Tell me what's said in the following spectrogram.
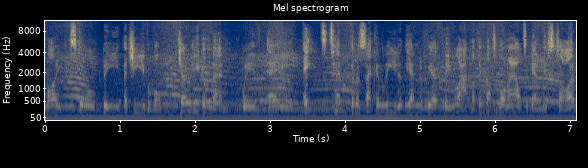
might still be achievable. Joe Higham then with a eight tenth of a second lead at the end of the opening lap. I think that's gone out again this time.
